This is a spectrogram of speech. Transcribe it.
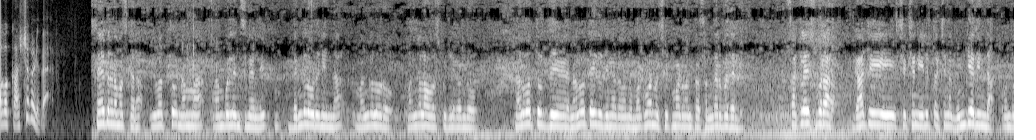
ಅವಕಾಶಗಳಿವೆ. ಸ್ನೇಹಿತರೆ, ನಮಸ್ಕಾರ. ಇವತ್ತು ನಮ್ಮ ಆಂಬ್ಯುಲೆನ್ಸ್ನಲ್ಲಿ ಬೆಂಗಳೂರಿನಿಂದ ಮಂಗಳೂರು ಮಂಗಳ ಹಾಸ್ಪಿಟ್ಲಿಗೆ ಒಂದು ನಲವತ್ತು ದಿ- ನಲವತ್ತೈದು ದಿನದ ಒಂದು ಮಗುವನ್ನು ಶಿಫ್ಟ್ ಮಾಡುವಂಥ ಸಂದರ್ಭದಲ್ಲಿ ಸಕಲೇಶ್ವರ ಘಾಟಿ ಸೆಕ್ಷನ್ ಇಳಿದ ತಕ್ಷಣ ಗುಂಡ್ಯದಿಂದ ಒಂದು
